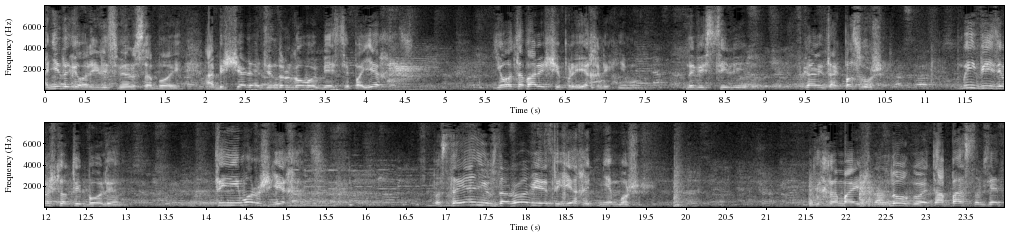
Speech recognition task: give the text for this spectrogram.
Они договорились между собой, обещали один другого вместе поехать. Его товарищи приехали к нему, навестили его, сказали так, послушай, мы видим, что ты болен, ты не можешь ехать. В состоянии здоровья ты ехать не можешь. Ты хромаешь на ногу, это опасно взять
